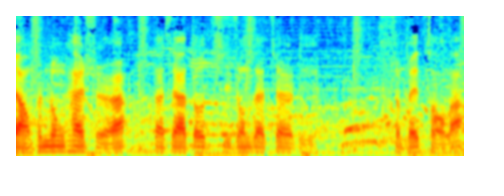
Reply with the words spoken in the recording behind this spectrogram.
两分钟开始，大家都集中在这里，准备走了。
